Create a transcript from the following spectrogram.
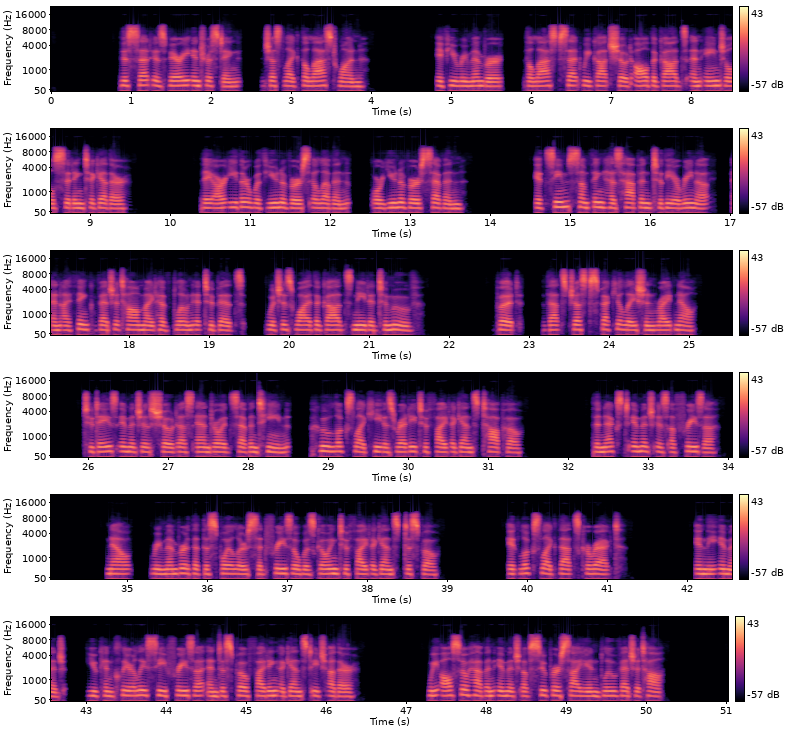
This set is very interesting, just like the last one. If you remember, the last set we got showed all the gods and angels sitting together. They are either with Universe 11, or Universe 7. It seems something has happened to the arena, and I think Vegeta might have blown it to bits, which is why the gods needed to move. But, that's just speculation right now. Today's images showed us Android 17, who looks like he is ready to fight against Toppo. The next image is of Frieza. Now, remember that the spoilers said Frieza was going to fight against Dispo. It looks like that's correct. In the image, you can clearly see Frieza and Dispo fighting against each other. We also have an image of Super Saiyan Blue Vegeta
